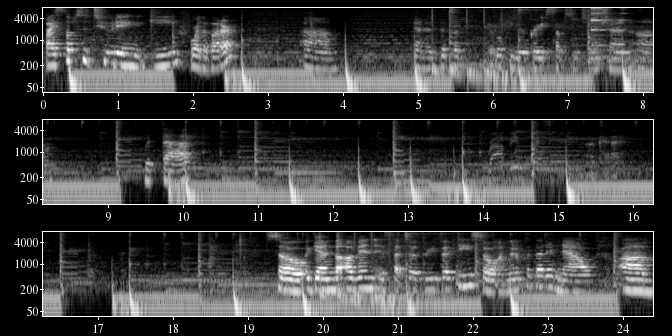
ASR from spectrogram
by substituting ghee for the butter. Um, and it, it's a, it will be a great substitution with that. So again, the oven is set to 350, so I'm gonna put that in now. Um,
